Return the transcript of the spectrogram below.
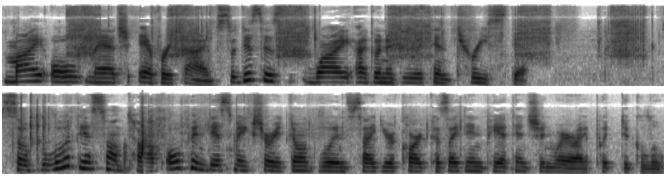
my old match every time. So this is why I'm going to do it in three steps. So glue this on top. Open this make sure it don't glue inside your card because I didn't pay attention where I put the glue.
